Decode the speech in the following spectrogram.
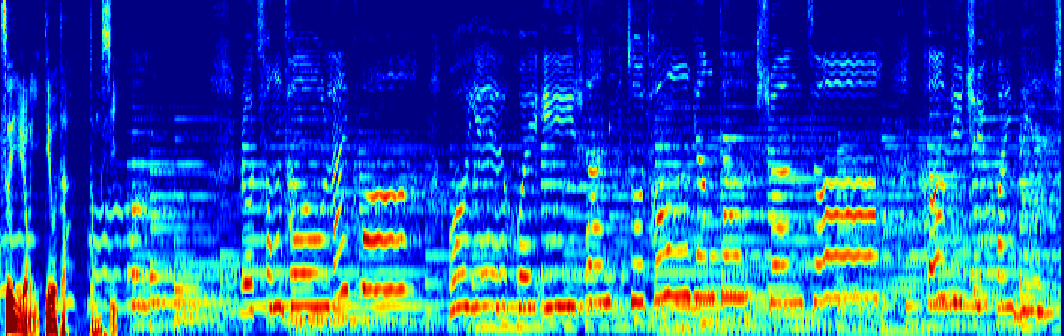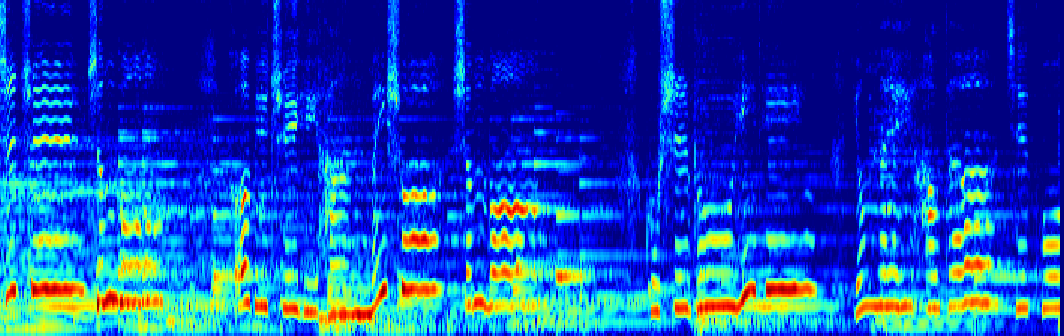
最容易丢的东西》。若从头来过，我也会依然做同样的选择。何必去怀念失去什么？何必去遗憾没说什么？故事不一定有美好的结果。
